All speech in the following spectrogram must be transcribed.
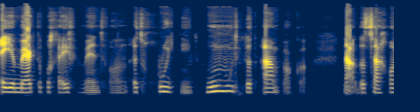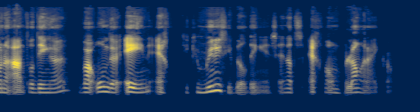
En je merkt op een gegeven moment van het groeit niet. Hoe moet ik dat aanpakken? Nou, dat zijn gewoon een aantal dingen, waaronder één echt die community building is. En dat is echt wel een belangrijke.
